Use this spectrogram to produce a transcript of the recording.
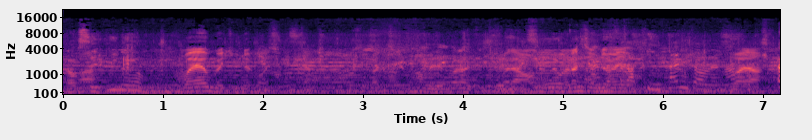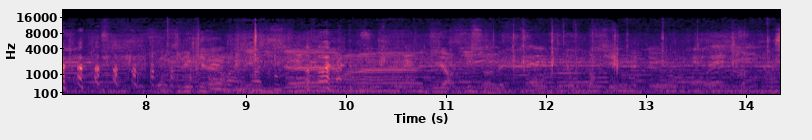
Alors c'est une heure. Ouais, ou mais tu ne. Ouais, c'est un petit- c'est pas le- Mais voilà, Voilà, en gros, là, une qu'ils me même. hein. Voilà. Donc il est quelle heure? Il est 10h, 10h10, on va mettre au portier, on va mettre. euh, ouais, 10h15.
